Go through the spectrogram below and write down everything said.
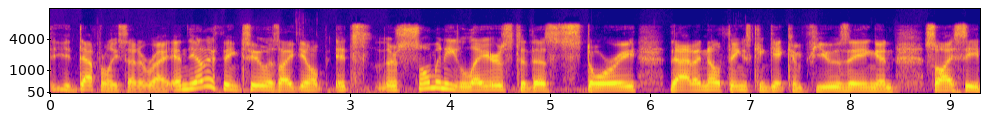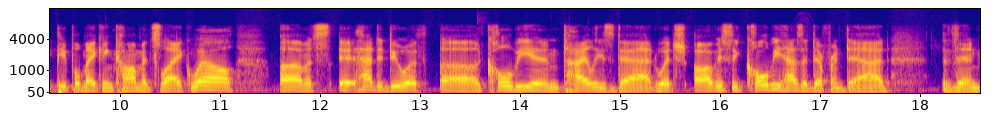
you definitely said it right. And the other thing too is like you know it's there's so many layers to this story that I know things can get confusing, and so I see people making comments like, well. Um, it's it had to do with uh, Colby and Tylee's dad, which obviously Colby has a different dad than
